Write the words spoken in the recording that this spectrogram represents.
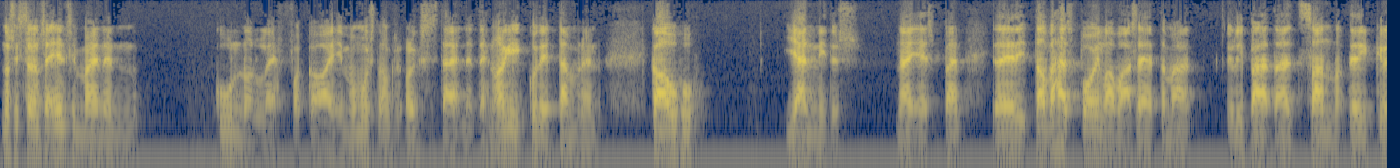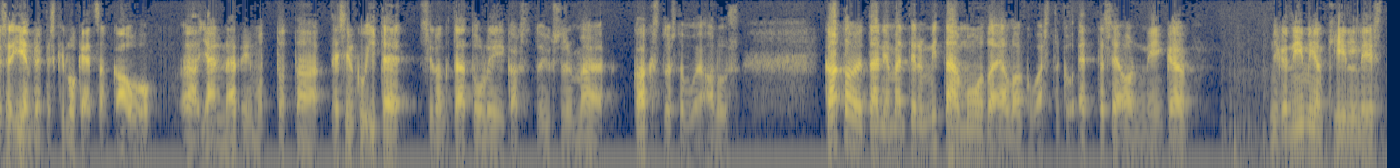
No siis se on se ensimmäinen kunnon leffa kai. Mä muistan, onko, oliko se sitä ennen tehnyt. Ainakin kuitenkin tämmönen kauhu, jännitys, näin edespäin. Ja, tää on vähän spoilaavaa se, että mä ylipäätään, että San, kyllä se IMDbskin lukee, että se on kauhu, jännäri, mutta tota, esim. kun itse, silloin kun tämä tuli 2001, niin mä 12 vuoden alus katoin tämän ja mä en tiedä mitään muuta elokuvasta kuin että se on niinkö, niinkö nimi on Killist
